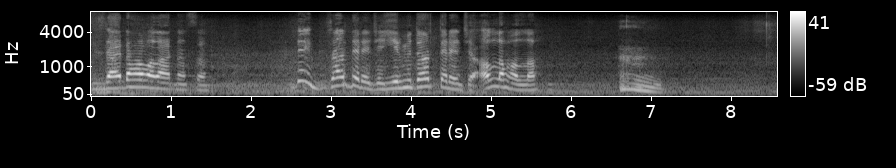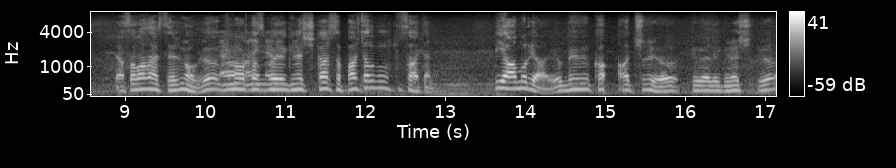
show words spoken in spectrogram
Sizlerde havalar nasıl? De güzel derece 24 derece. Allah Allah. Ya sabahlar serin oluyor. Gün Ya, ortası aynen. böyle güneş çıkarsa parçalı bulutlu zaten. Bir yağmur yağıyor, bir ka- açılıyor, böyle güneş çıkıyor.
